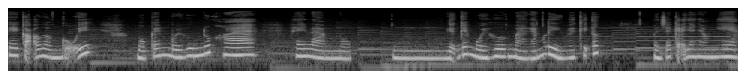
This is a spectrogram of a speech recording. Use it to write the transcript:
cây cỏ gần gũi một cái mùi hương nước hoa hay là một những cái mùi hương mà gắn liền với ký ức. Mình sẽ kể cho nhau nghe.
